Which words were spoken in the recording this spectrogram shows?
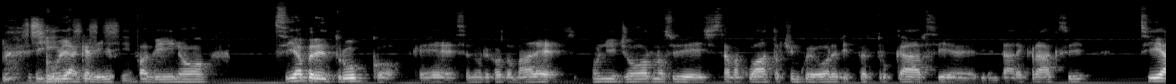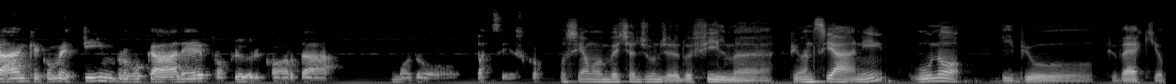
sì, in cui anche sì, lì sì. Favino sia per il trucco, che se non ricordo male ogni giorno si, si stava 4-5 ore di, per truccarsi e diventare Craxi, sia anche come timbro vocale, proprio lo ricorda in modo pazzesco. Possiamo invece aggiungere due film più anziani, uno il più, più vecchio,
